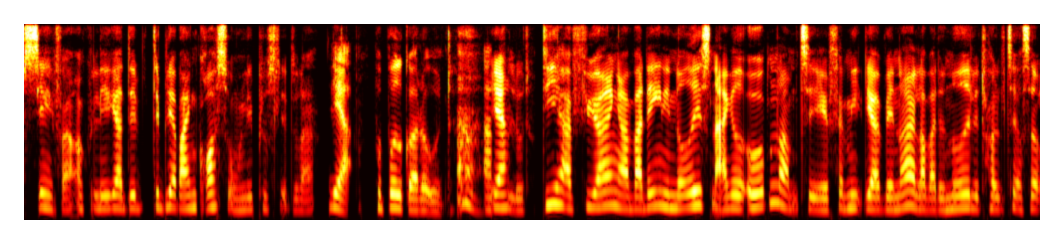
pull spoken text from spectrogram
chefer og kollegaer, det, det bliver bare en gråzone lige pludselig, det der. Ja, på både godt og ondt. Absolut. De her fyringer, var det egentlig noget, I snakkede åbent om til familie og venner, eller var det noget, I lidt holdt til jer selv?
